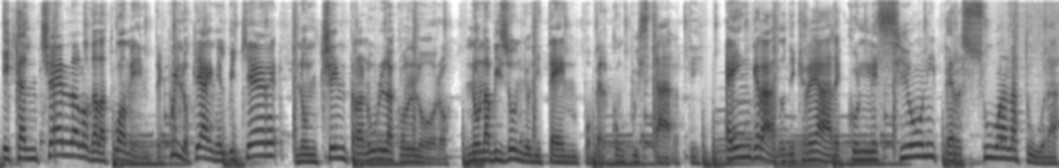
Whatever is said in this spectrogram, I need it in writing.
e cancellalo dalla tua mente. Quello che hai nel bicchiere non c'entra nulla con loro. Non ha bisogno di tempo per conquistarti. È in grado di creare connessioni per sua natura.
